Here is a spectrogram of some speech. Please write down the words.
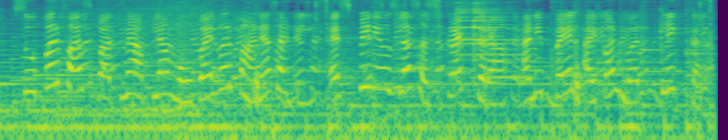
सुपरफास्ट बातम्या आपल्या मोबाईलवर पाहण्यासाठी एस पी न्यूजला सबस्क्राईब करा आणि बेल आयकॉनवर क्लिक करा.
